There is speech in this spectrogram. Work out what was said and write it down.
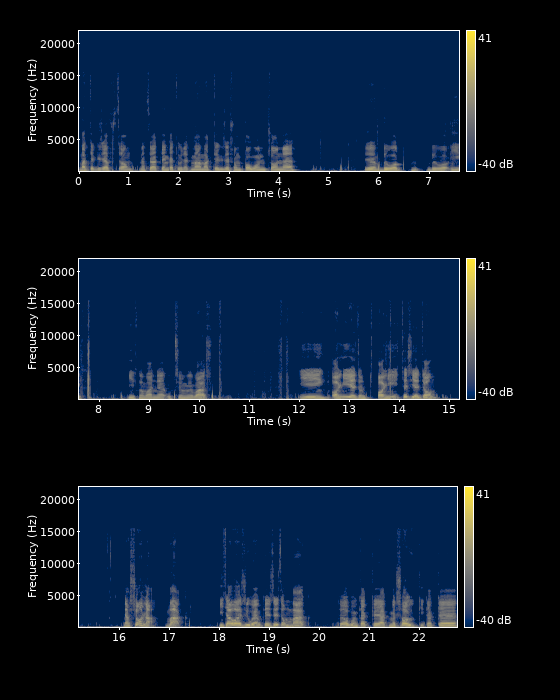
matek grzewcą. Na przykład ten gatunek ma matek grzewcą połączone, że było, było ich, ich normalnie utrzymywać. I oni jedzą, oni też jedzą nasiona, mak. I zauważyłem, kiedy jedzą mak, to robią takie jak mesolki, takie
